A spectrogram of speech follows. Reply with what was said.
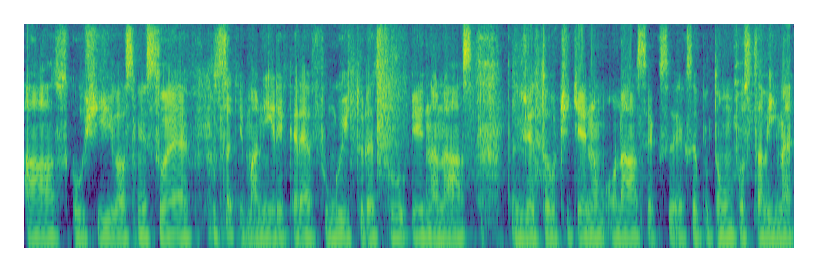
a zkouší vlastně svoje v podstatě maníry, které fungují v Turecku i na nás, takže je to určitě jenom o nás, jak se, jak se po tomu postavíme.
